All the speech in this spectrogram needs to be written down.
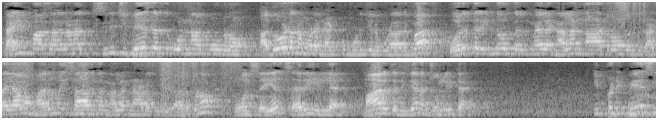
டைம் பாஸ் ஆகலன்னா சிரிச்சு பேசுறதுக்கு ஒன்னா கூடுறோம். அதோட நம்மளோட நட்பு முடிஞ்சிடக்கூடாதுப்பா. ஒருத்தர் இன்னொருத்தருக்கு மேல நலன் நாடுறோங்கிறதுக்கு அடையாளம் மறுமை சார்ந்த நலன் நாடக்கூடியதா இருக்கணும். உன் செயல் சரியில்லை. மார்க்க நான் சொல்லிட்டேன். இப்படி பேசி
